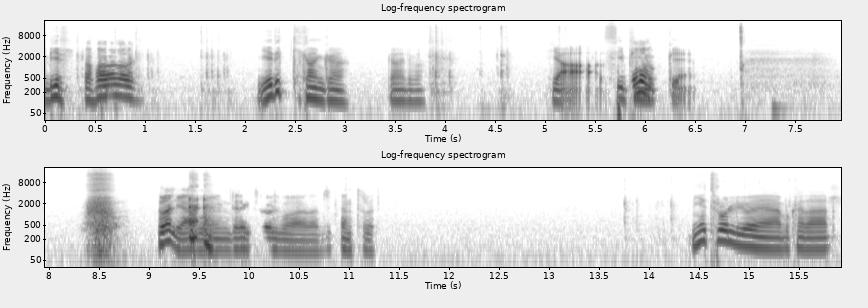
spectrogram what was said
Bir. Kafana da bak. Yedik ki kanka galiba. Ya CP Oğlum. yok ya. Troll ya bu oyun. Direkt troll bu arada. Cidden troll. Niye trollüyor ya bu kadar?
